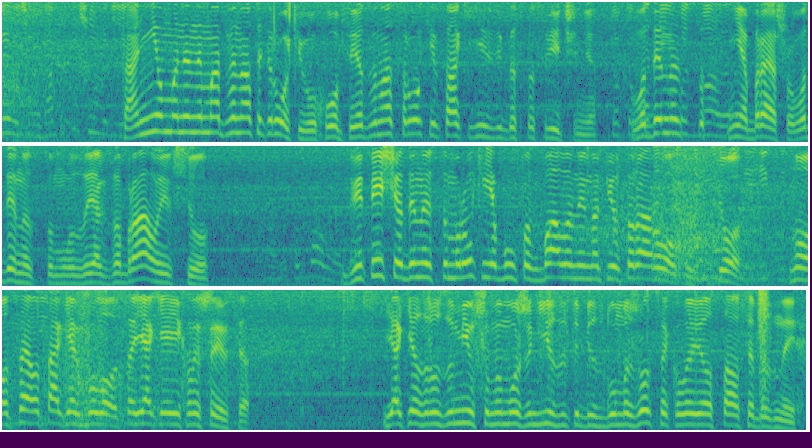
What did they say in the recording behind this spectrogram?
вилучено, да, посвідчення водія? Та ні, в мене нема 12 років, хлопці. Я 12 років так їздю без посвідчення. Тобто В вас його 11 позбавили? Ні, брешу, в 11-му як забрали і все. У 2011 році я був позбавлений на півтора року. Все. Ну, це отак як було, це як я їх лишився. Як я зрозумів, що ми можемо їздити без бумажок, це коли я остався без них.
